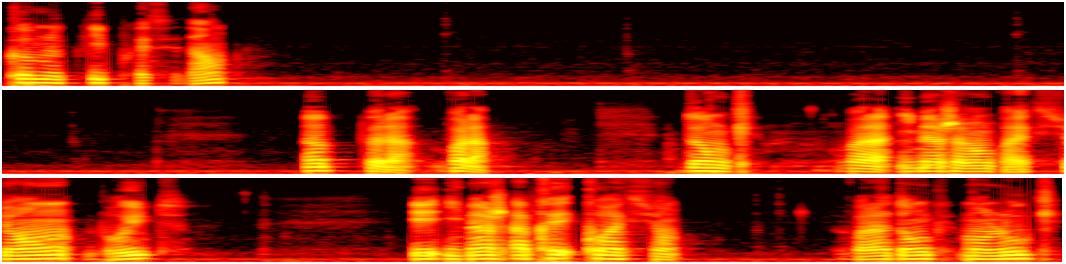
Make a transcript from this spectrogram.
comme le clip précédent. Hop là, voilà. Donc, voilà, image avant correction, brut, et image après correction. Voilà donc mon look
